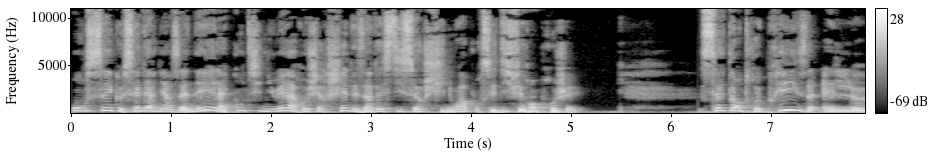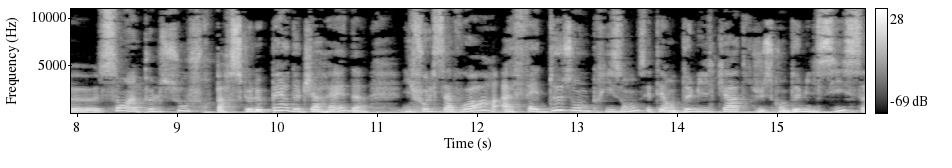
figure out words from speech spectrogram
On sait que ces dernières années, elle a continué à rechercher des investisseurs chinois pour ses différents projets. Cette entreprise, elle euh, sent un peu le souffre parce que le père de Jared, il faut le savoir, a fait deux ans de prison, c'était en 2004 jusqu'en 2006,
